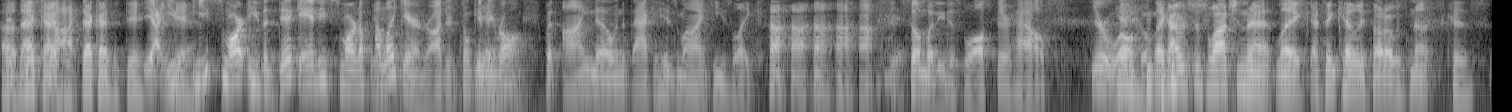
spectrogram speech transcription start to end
Uh, that, guy's guy, a, that guy's a dick. yeah, he's he's smart. He's a dick, and he's smart enough. I like Aaron Rodgers. Don't get me wrong, but I know in the back of his mind, he's like, ha ha ha ha ha. Somebody just lost their house. You're welcome. like I was just watching that. Like I think Kelly thought I was nuts because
